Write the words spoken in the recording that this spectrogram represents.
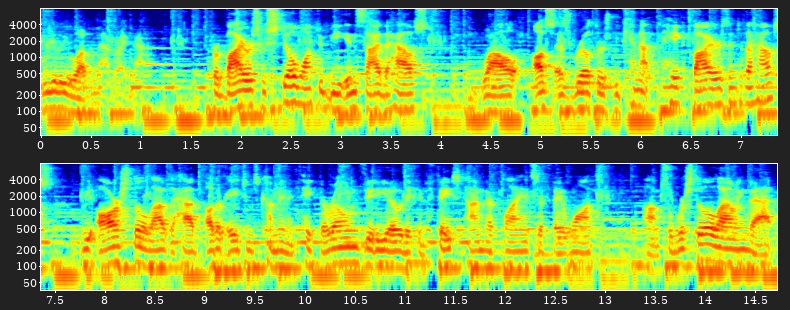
really loving that right now. For buyers who still want to be inside the house, while us as realtors, we cannot take buyers into the house, we are still allowed to have other agents come in and take their own video. They can FaceTime their clients if they want. Um, so we're still allowing that.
